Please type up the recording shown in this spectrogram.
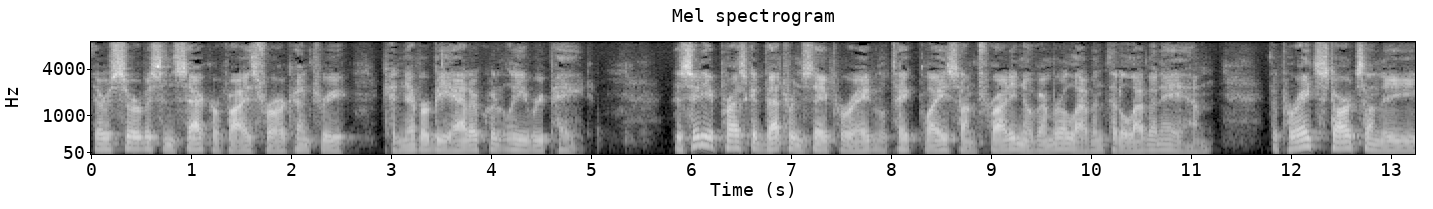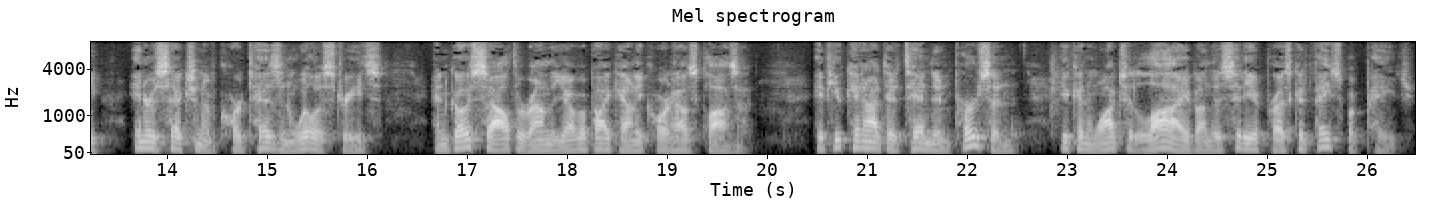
Their service and sacrifice for our country can never be adequately repaid. The City of Prescott Veterans Day Parade will take place on Friday, November 11th at 11 a.m. The parade starts on the intersection of Cortez and Willis Streets and goes south around the Yavapai County Courthouse Plaza. If you cannot attend in person, you can watch it live on the City of Prescott Facebook page.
